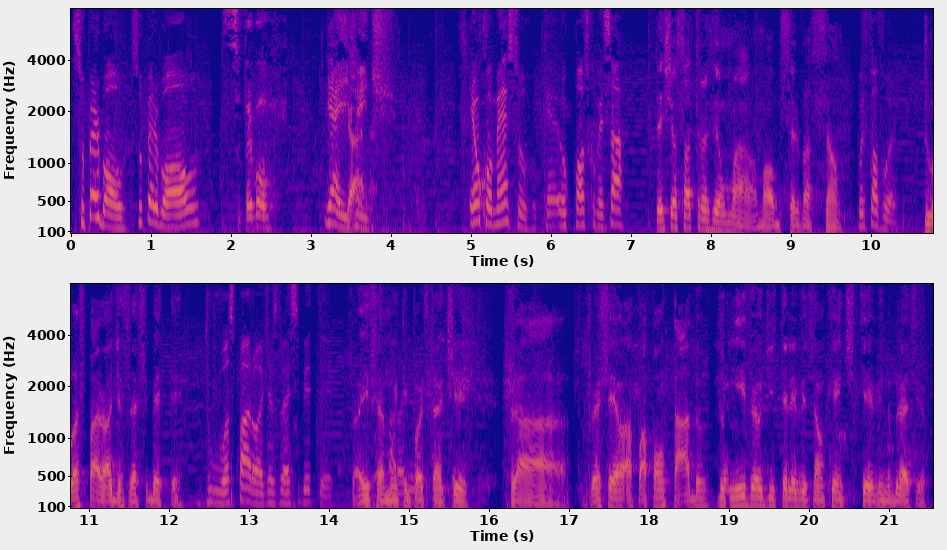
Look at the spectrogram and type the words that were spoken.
Super Bowl, Super Bowl. Super Bowl. E aí, Cara. gente? Eu começo? Eu posso começar? Deixa eu só trazer uma, uma observação. Por favor. Duas paródias do SBT. Duas paródias do SBT. Só isso é muito paródias. importante pra, pra ser ap- apontado do nível de televisão que a gente teve no Brasil.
